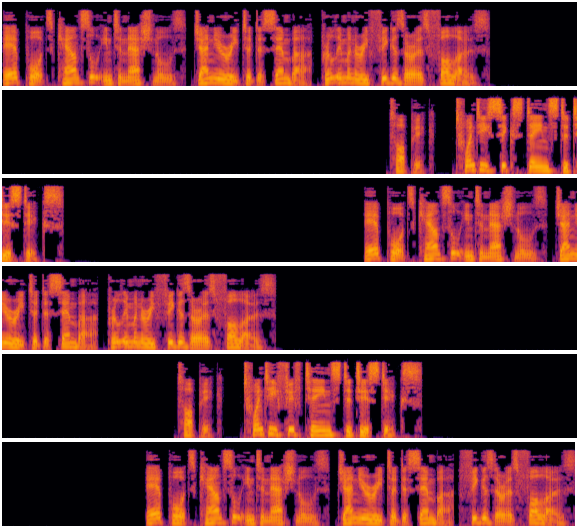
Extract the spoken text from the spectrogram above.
Airports Council International's January to December preliminary figures are as follows. Topic 2016 statistics. Airports Council International's January to December preliminary figures are as follows. Topic 2015 statistics. Airports Council International's January to December figures are as follows.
